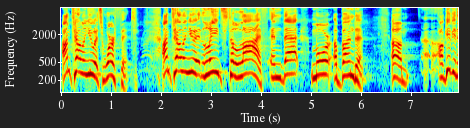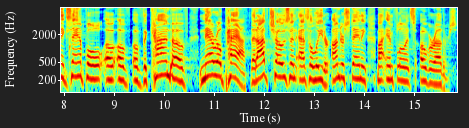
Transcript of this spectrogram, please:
I'm telling you it's worth it. I'm telling you it leads to life and that more abundant. Um, I'll give you an example of, of, of, the kind of narrow path that I've chosen as a leader, understanding my influence over others.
